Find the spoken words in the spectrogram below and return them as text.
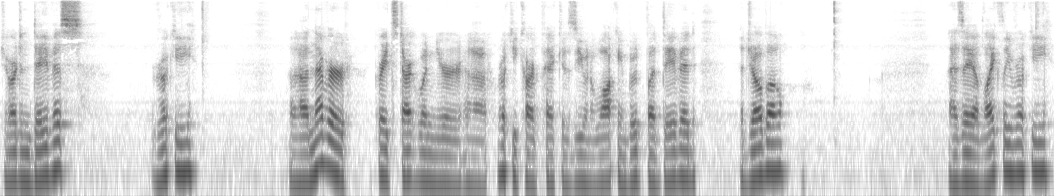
Jordan Davis, rookie. Uh, never great start when your uh, rookie card pick is you in a walking boot, but David Ojabo, Isaiah Likely rookie.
